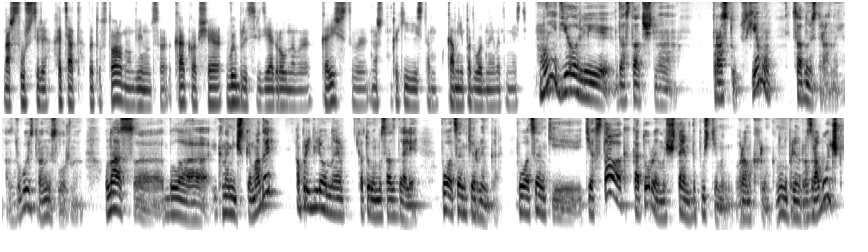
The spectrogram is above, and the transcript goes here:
наши слушатели хотят в эту сторону двинуться? Как вообще выбрать среди огромного количества, на что, какие есть там камни подводные в этом месте? Мы делали достаточно простую схему, с одной стороны, а с другой стороны сложную. У нас э, была экономическая модель определенная, которую мы создали по оценке рынка – по оценке тех ставок, которые мы считаем допустимыми в рамках рынка. Ну, например, разработчик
